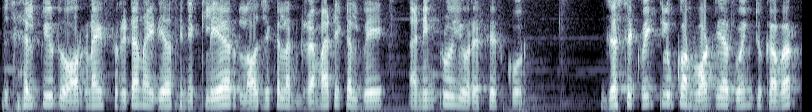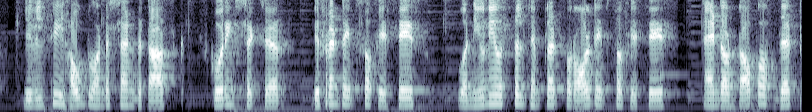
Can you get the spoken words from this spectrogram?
which help you to organize written ideas in a clear, logical and grammatical way and improve your essay score. Just a quick look on what we are going to cover. We will see how to understand the task, scoring structure, different types of essays, one universal template for all types of essays, and on top of that,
